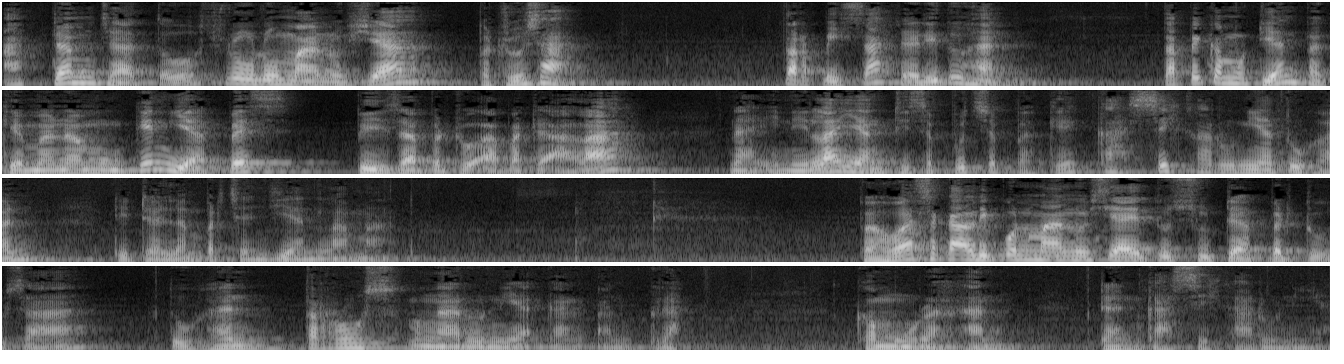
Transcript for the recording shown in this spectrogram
Adam jatuh, seluruh manusia berdosa, terpisah dari Tuhan. Tapi kemudian bagaimana mungkin Yabes bisa berdoa pada Allah? Nah inilah yang disebut sebagai kasih karunia Tuhan di dalam perjanjian lama. Bahwa sekalipun manusia itu sudah berdosa, Tuhan terus mengaruniakan anugerah, kemurahan, dan kasih karunia.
